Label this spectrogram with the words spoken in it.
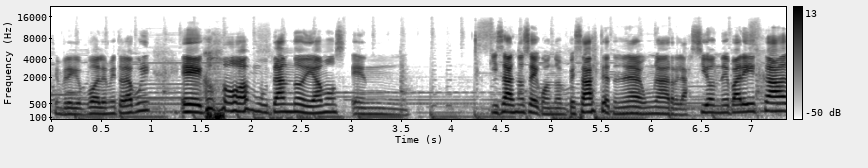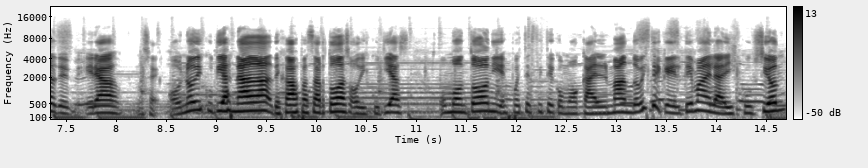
siempre que puedo le meto la puri. eh, cómo vas mutando, digamos, en. Quizás, no sé, cuando empezaste a tener alguna relación de pareja, era, no sé, o no discutías nada, dejabas pasar todas, o discutías un montón y después te fuiste como calmando. Viste que el tema de la discusión,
